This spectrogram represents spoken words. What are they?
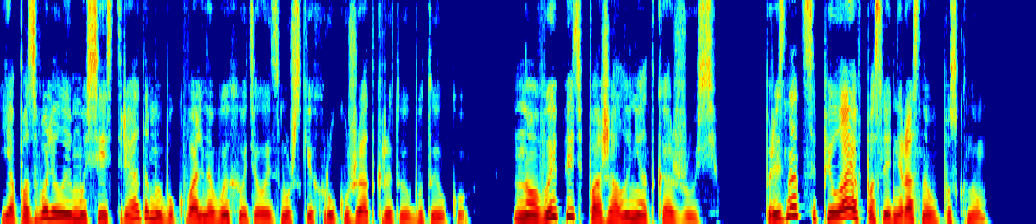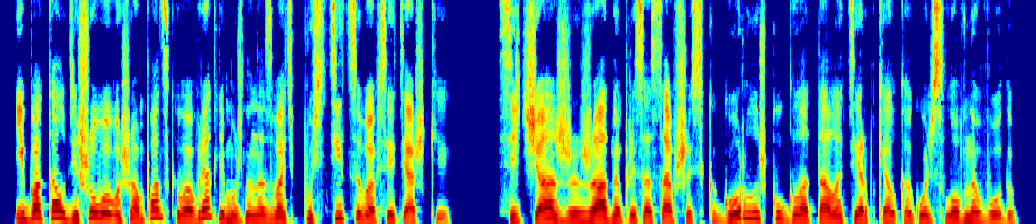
я позволила ему сесть рядом и буквально выхватила из мужских рук уже открытую бутылку. Но выпить, пожалуй, не откажусь. Признаться, пила я в последний раз на выпускном. И бокал дешевого шампанского вряд ли можно назвать «пуститься во все тяжкие». Сейчас же, жадно присосавшись к горлышку, глотала терпкий алкоголь словно воду.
